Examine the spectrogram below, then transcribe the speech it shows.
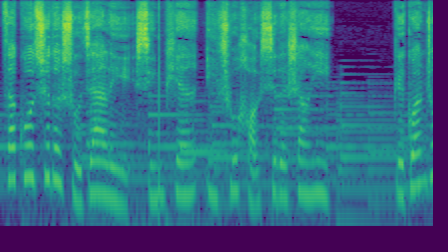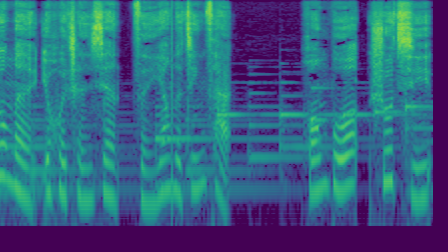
在过去的暑假里，新片一出好戏的上映，给观众们又会呈现怎样的精彩？黄渤、舒淇、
